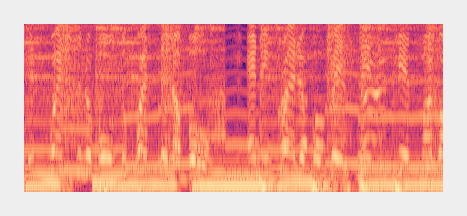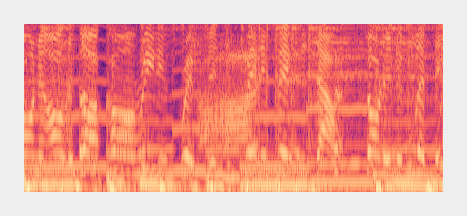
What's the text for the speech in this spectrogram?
it's questionable to questionable. An incredible business. Kids log on and all the dark com reading scriptures, printing pictures out, starting to flip the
